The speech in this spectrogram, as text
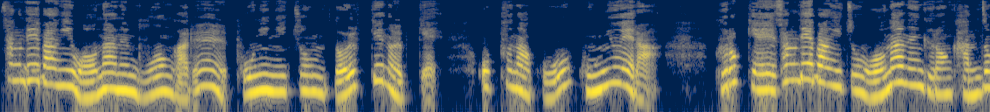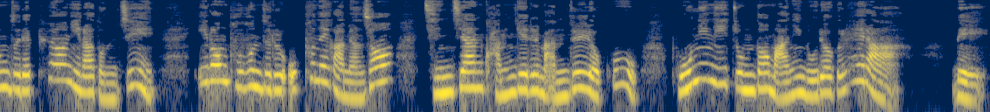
상대방이 원하는 무언가를 본인이 좀 넓게 넓게 오픈하고 공유해라. 그렇게 상대방이 좀 원하는 그런 감정들의 표현이라든지 이런 부분들을 오픈해 가면서 진지한 관계를 만들려고 본인이 좀 더 많이 노력을 해라. 네.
